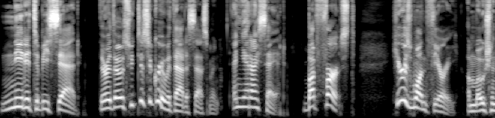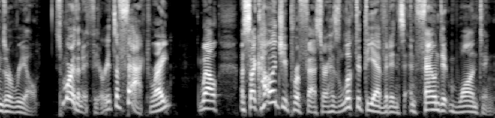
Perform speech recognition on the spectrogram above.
Needed to be said. There are those who disagree with that assessment, and yet I say it. But first, here's one theory emotions are real. It's more than a theory, it's a fact, right? Well, a psychology professor has looked at the evidence and found it wanting.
